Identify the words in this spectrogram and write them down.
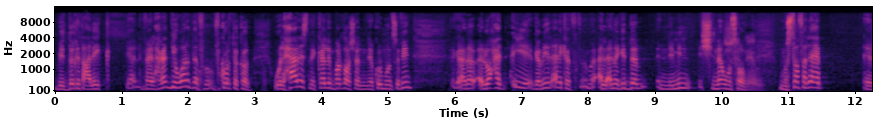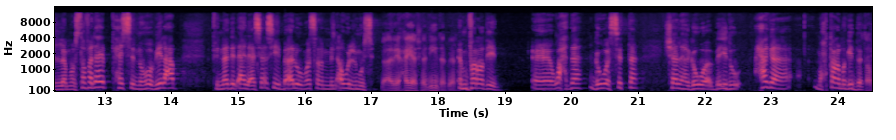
بيتضغط عليك. يعني فالحاجات دي واردة في كرة القدم. والحارس نتكلم برضه عشان نكون منصفين. أنا الواحد أي جماهير الأهلي كانت قلقانة جدا إن مين الشناوي مصاب. مصطفى لعب لما مصطفى لعب تحس إن هو بيلعب في النادي الأهلي اساسي بقاله مثلا من أول الموسم. بأريحية شديدة بيلعب انفرادين. آه واحدة جوه الستة شالها جوه بإيده. حاجة محترمة جدا. طبعا.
